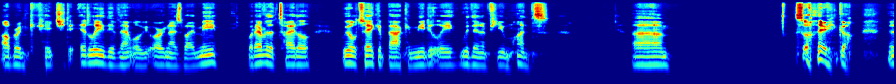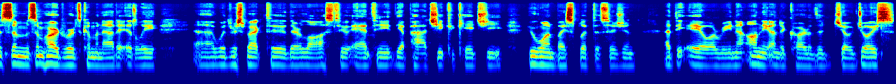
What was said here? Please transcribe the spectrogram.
I'll bring Cacace to Italy. The event will be organized by me. Whatever the title, we will take it back immediately within a few months. Um, so there you go. There's some some hard words coming out of Italy uh, with respect to their loss to Anthony the Apache Cacace, who won by split decision at the AO Arena on the undercard of the Joe Joyce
